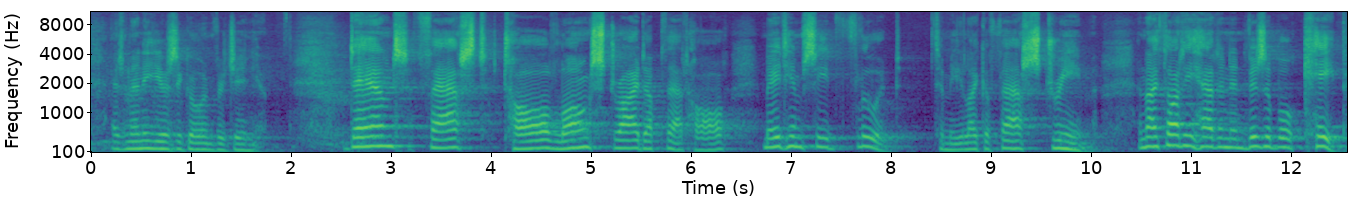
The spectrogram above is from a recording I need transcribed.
as many years ago in Virginia. Dan's fast, tall, long stride up that hall made him seem fluid to me like a fast stream, and I thought he had an invisible cape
